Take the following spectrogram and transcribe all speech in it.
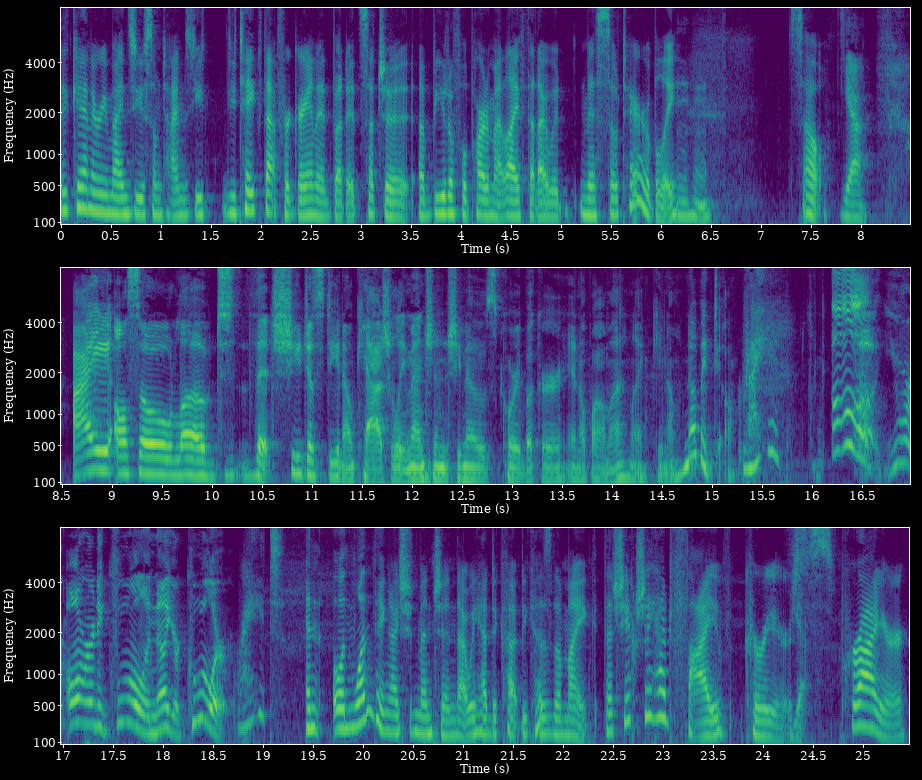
It kind of reminds you sometimes you you take that for granted, but it's such a, a beautiful part of my life that I would miss so terribly. Mm-hmm. So Yeah. I also loved that she just, you know, casually mentioned she knows Cory Booker and Obama. Like, you know, no big deal. right, Like, Ugh, you were already cool and now you're cooler. right. And and one thing I should mention that we had to cut because of the mic that she actually had five careers. Yes. prior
